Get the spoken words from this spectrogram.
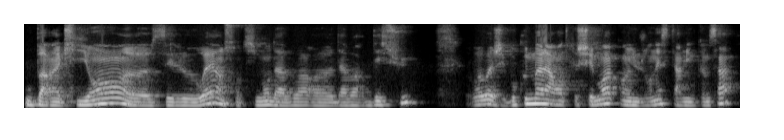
ou par un client. c'est le, ouais, un sentiment d'avoir d'avoir déçu j'ai beaucoup de mal à rentrer chez moi quand une journée se termine comme ça.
